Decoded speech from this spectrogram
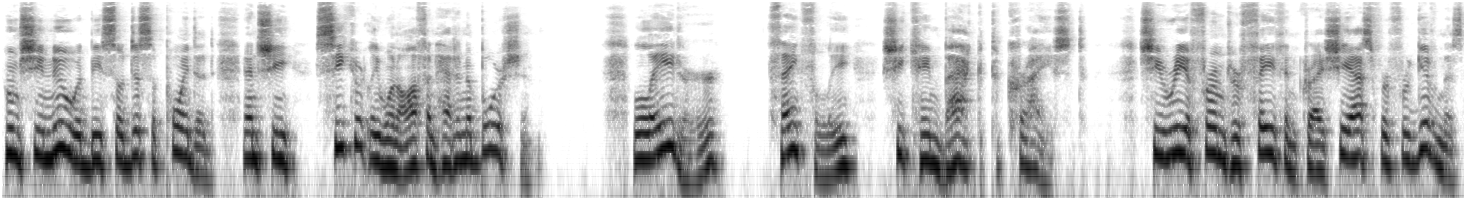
whom she knew would be so disappointed, and she secretly went off and had an abortion. Later, thankfully, she came back to Christ. She reaffirmed her faith in Christ. She asked for forgiveness.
